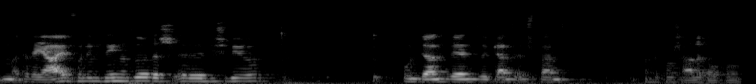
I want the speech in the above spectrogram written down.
Materialien von dem Ding und so, das, äh, die Schwere. Und dann werden sie ganz entspannt noch eine Pauschale raufhauen.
